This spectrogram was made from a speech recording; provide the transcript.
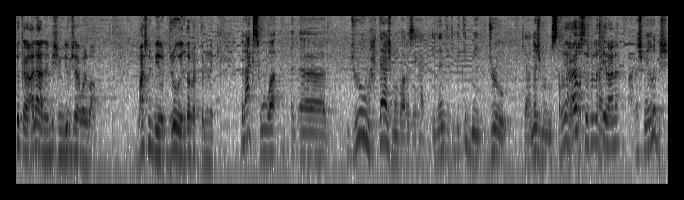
فكرة على إنه بيمشي بيمشي حول بعض. ما عادش نبي درو ينضر أكثر منك. بالعكس هو آه، درو محتاج مباراة زي هذه. إذا أنت تبي تبني درو كنجم المستقبل. حيخسر في الأخير على. علاش ما يغلبش؟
